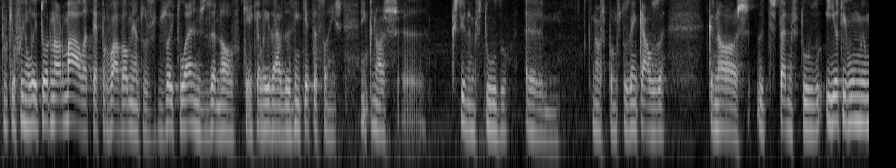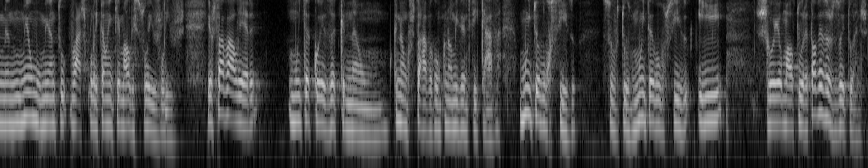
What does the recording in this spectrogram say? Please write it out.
porque eu fui um leitor normal até provavelmente os 18 anos, 19, que é aquela idade das inquietações, em que nós uh, questionamos tudo, uh, que nós pomos tudo em causa, que nós detestamos tudo, e eu tive o meu, meu momento Vasco Leitão em que amaldiçoei os livros. Eu estava a ler muita coisa que não, que não gostava, com que não me identificava, muito aborrecido, sobretudo muito aborrecido, e chegou a uma altura, talvez aos 18 anos,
